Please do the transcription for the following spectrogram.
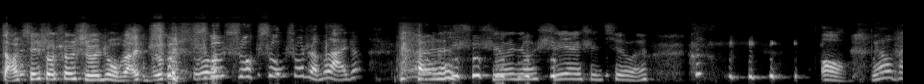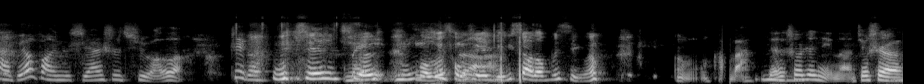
早上先说说十分钟，我们俩就不用说了。说 说说说什么来着？咱 十分钟实验室趣闻。哦，不要放不要放实验室趣闻了，这个你先是没没某个同学已啊经笑到不行了。嗯，好吧，说正经的，就是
